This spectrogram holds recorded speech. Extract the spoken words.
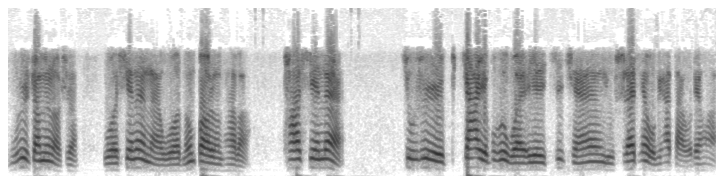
不是张明老师，我现在呢，我能包容他吧？他现在。就是家也不回，我也之前有十来天，我给他打过电话，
